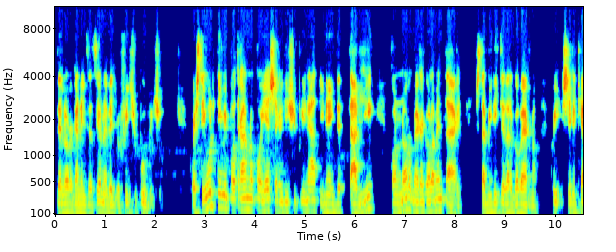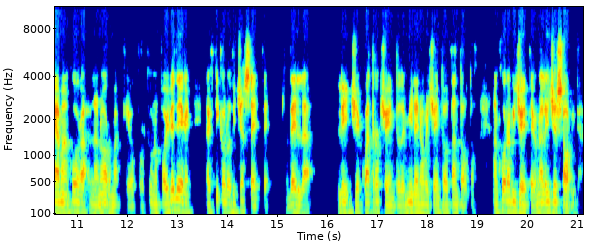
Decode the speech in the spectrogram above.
dell'organizzazione degli uffici pubblici. Questi ultimi potranno poi essere disciplinati nei dettagli con norme regolamentari stabilite dal governo, Qui si richiama ancora la norma che è opportuno poi vedere, l'articolo 17 della legge 400 del 1988, ancora vigente, è una legge solida.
